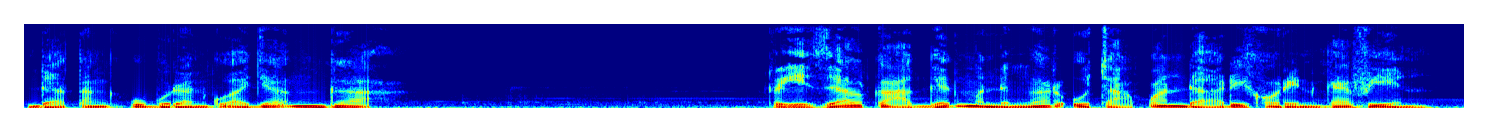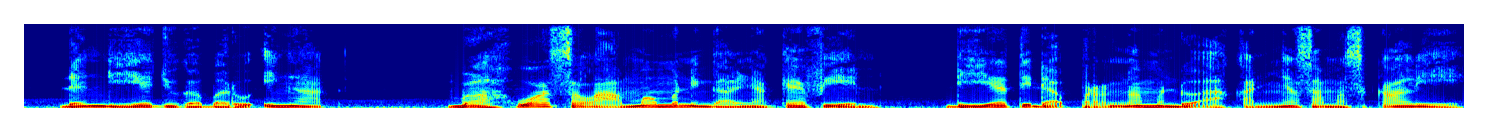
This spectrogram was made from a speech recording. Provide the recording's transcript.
Datang ke kuburanku aja enggak. Rizal kaget mendengar ucapan dari Corin Kevin dan dia juga baru ingat bahwa selama meninggalnya Kevin, dia tidak pernah mendoakannya sama sekali.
